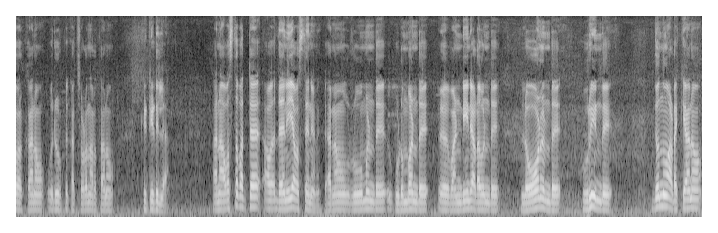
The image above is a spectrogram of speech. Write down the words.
തുറക്കാനോ ഒരു ഉറുപ്പ് കച്ചവടം നടത്താനോ കിട്ടിയിട്ടില്ല. കാരണം അവസ്ഥ പറ്റ ദയനീയ അവസ്ഥ തന്നെയാണ്. കാരണം റൂമുണ്ട് കുടുംബമുണ്ട് വണ്ടീന്റെ അടവുണ്ട് ലോണുണ്ട് കുറിയുണ്ട്. ഇതൊന്നും അടയ്ക്കാനോ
